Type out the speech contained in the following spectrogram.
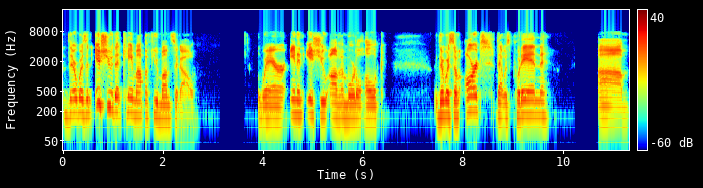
there was an issue that came up a few months ago where in an issue of Immortal Hulk, there was some art that was put in um,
